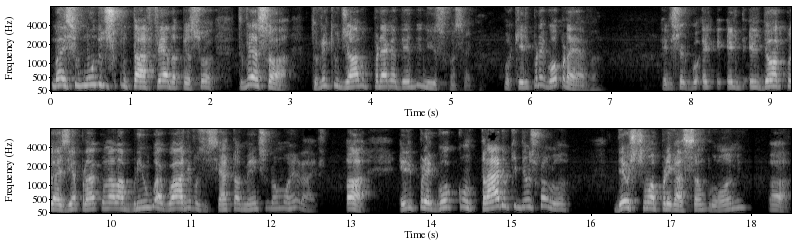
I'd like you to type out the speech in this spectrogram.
mas se o mundo disputar a fé da pessoa, tu vê só, tu vê que o diabo prega desde o início, Fonseca, porque ele pregou para Eva. Ele chegou, ele, ele, ele, deu uma colherzinha para ela quando ela abriu a guarda e falou: assim, certamente não morrerás. Ó, ele pregou contrário ao que Deus falou. Deus tinha uma pregação para o homem: ó,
